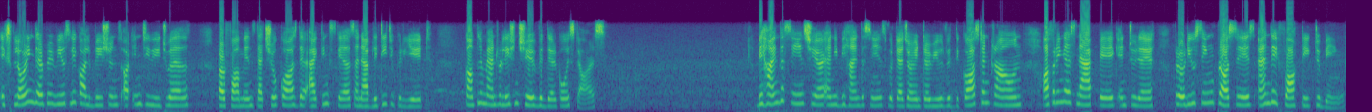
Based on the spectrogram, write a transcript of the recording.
exploring their previously collaborations or individual performance that showcase their acting skills and ability to create complement relationship with their co-stars. Behind the scenes share any behind the scenes footage or interviews with the cast and crown, offering a snap peek into the producing process and the effort take to being.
